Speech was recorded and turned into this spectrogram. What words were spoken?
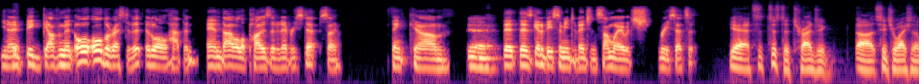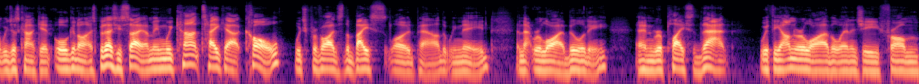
you know, big government, all, all the rest of it. It'll all happen, and they will oppose it at every step. So, I think um, yeah, there, there's going to be some intervention somewhere which resets it. Yeah, it's just a tragic uh, situation that we just can't get organised. But as you say, I mean, we can't take out coal, which provides the base load power that we need and that reliability, and replace that with the unreliable energy from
